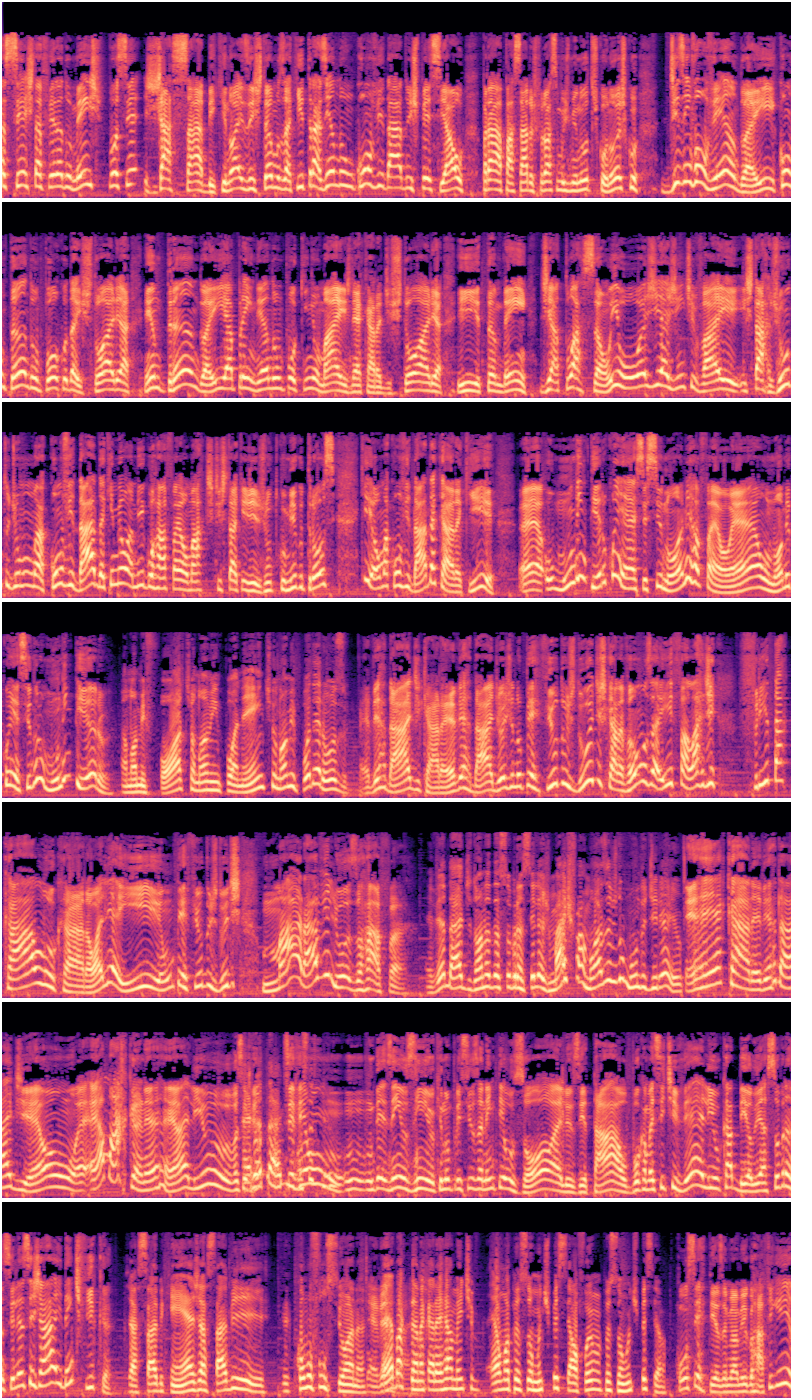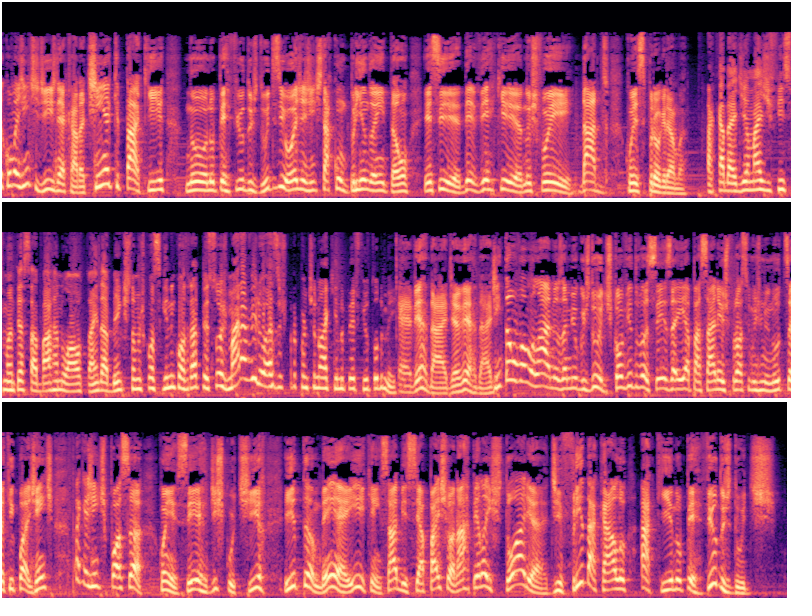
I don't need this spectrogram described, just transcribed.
última sexta-feira do mês, você já sabe que nós estamos aqui trazendo um convidado especial para passar os próximos minutos conosco, desenvolvendo aí, contando um pouco da história, entrando aí, aprendendo um pouquinho mais, né, cara, de história e também de atuação. E hoje a gente vai estar junto de uma convidada que meu amigo Rafael Marques, que está aqui junto comigo, trouxe, que é uma convidada, cara, que é, o mundo inteiro conhece. Esse nome, Rafael, é um nome conhecido no mundo inteiro. É um nome forte, é um nome imponente, um nome poderoso. É verdade, cara, é verdade. Hoje no perfil dos Dudes, cara, vamos aí falar de Frida Kahlo, cara. Olha aí, um perfil dos Dudes maravilhoso, Rafa. É verdade, dona das sobrancelhas mais famosas do mundo, diria eu. É, cara, é verdade. É, um, é, é a marca, né? É ali o. Você é vê, verdade, você vê um, um, um, desenhozinho que não precisa nem ter os olhos e tal, boca, mas se tiver ali o cabelo e a sobrancelha, você já identifica. Já sabe quem é, já sabe como funciona. É, é, bacana, cara. É realmente é uma pessoa muito especial. Foi uma pessoa muito especial. Com certeza, meu amigo Rafa. E como a gente diz, né, cara? Tinha que estar tá aqui no, no perfil dos Dudes e hoje a gente está cumprindo aí, então, esse dever que nos foi dado com esse programa tá cada dia mais difícil manter essa barra no alto. Ainda bem que estamos conseguindo encontrar pessoas maravilhosas para continuar aqui no perfil todo mês. É verdade, é verdade. Então vamos lá, meus amigos dudes. Convido vocês aí a passarem os próximos minutos aqui com a gente para que a gente possa conhecer, discutir e também aí, quem sabe, se apaixonar pela história de Frida Kahlo aqui no perfil dos dudes.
